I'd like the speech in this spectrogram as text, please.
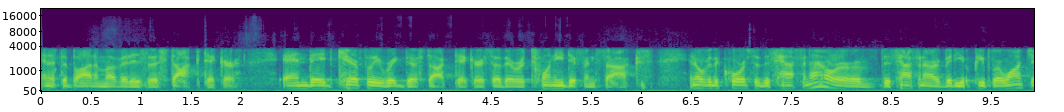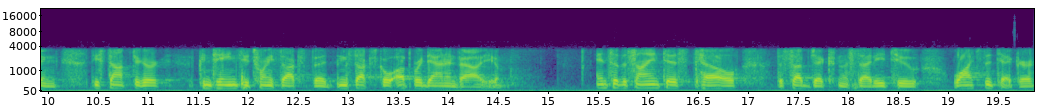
and at the bottom of it is a stock ticker. And they'd carefully rig their stock ticker, so there were 20 different stocks. And over the course of this half an hour of this half an hour video people are watching, the stock ticker contains these 20 stocks, that, and the stocks go up or down in value. And so the scientists tell the subjects in the study to watch the ticker,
